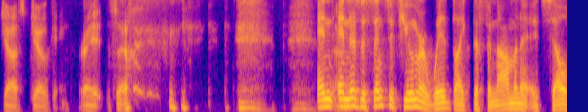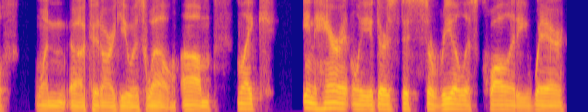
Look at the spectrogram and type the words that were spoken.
Just joking, right? So. and and there's a sense of humor with like the phenomena itself one uh, could argue as well. Um like inherently there's this surrealist quality where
